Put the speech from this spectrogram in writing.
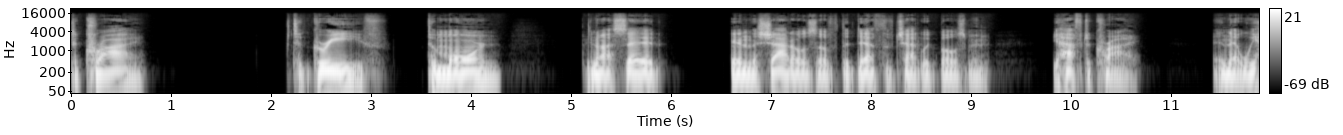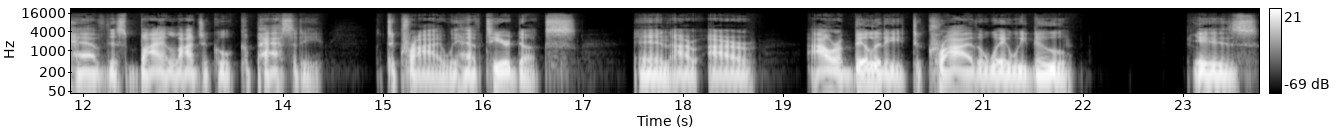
to cry, to grieve, to mourn. You know, I said in the shadows of the death of Chadwick Boseman, you have to cry. And that we have this biological capacity to cry. We have tear ducts. And our our our ability to cry the way we do is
